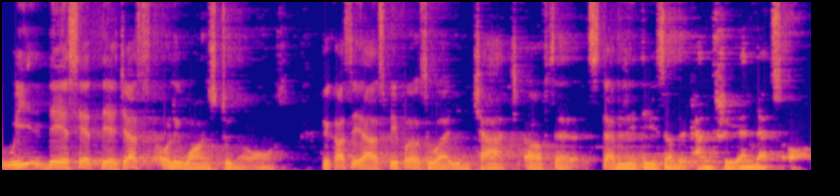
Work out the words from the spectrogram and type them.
we, they said they just only wants to know because they are people who are in charge of the stabilities of the country and that's all.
